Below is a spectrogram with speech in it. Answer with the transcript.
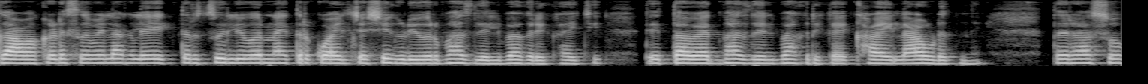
गावाकडे सवय लागले एकतर चुलीवर नाही तर कॉईलच्या शेगडीवर भाजलेली भाकरी खायची. ते तव्यात भाजलेली भाकरी काही खायला आवडत नाही. तर असो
